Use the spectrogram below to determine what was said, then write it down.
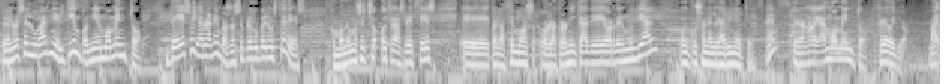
Pero no es el lugar ni el tiempo ni el momento. De eso ya hablaremos, no se preocupen ustedes. Como lo hemos hecho otras veces eh, cuando hacemos o la crónica de orden mundial o incluso en el gabinete. ¿eh? Pero no era momento, creo yo. Vale.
